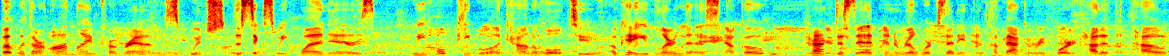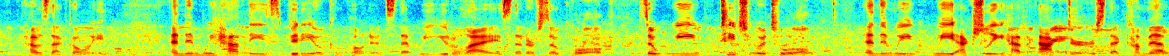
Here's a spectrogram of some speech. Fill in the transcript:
But with our online programs, which the six week one is, we hold people accountable to okay you've learned this now go practice it in a real work setting and come back and report. How did how how's that going? And then we have these video components that we utilize that are so cool. So we teach you a tool and then we we actually have actors that come up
